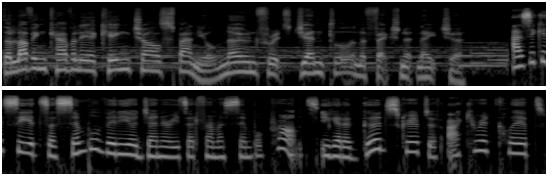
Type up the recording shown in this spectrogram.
the loving Cavalier King Charles Spaniel, known for its gentle and affectionate nature. As you can see, it's a simple video generated from a simple prompt. You get a good script with accurate clips,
